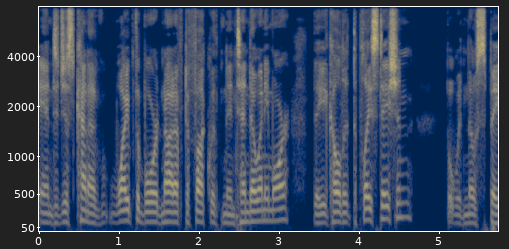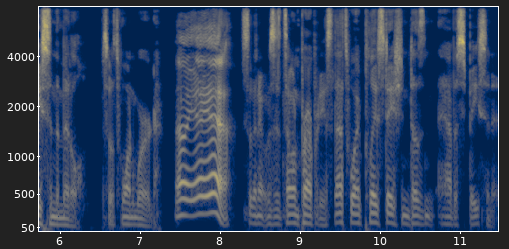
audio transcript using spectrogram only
And to just kind of wipe the board, not have to fuck with Nintendo anymore, they called it the PlayStation, but with no space in the middle. So it's one word. Oh yeah, yeah. So then it was its own property. So that's why PlayStation doesn't have a space in it.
